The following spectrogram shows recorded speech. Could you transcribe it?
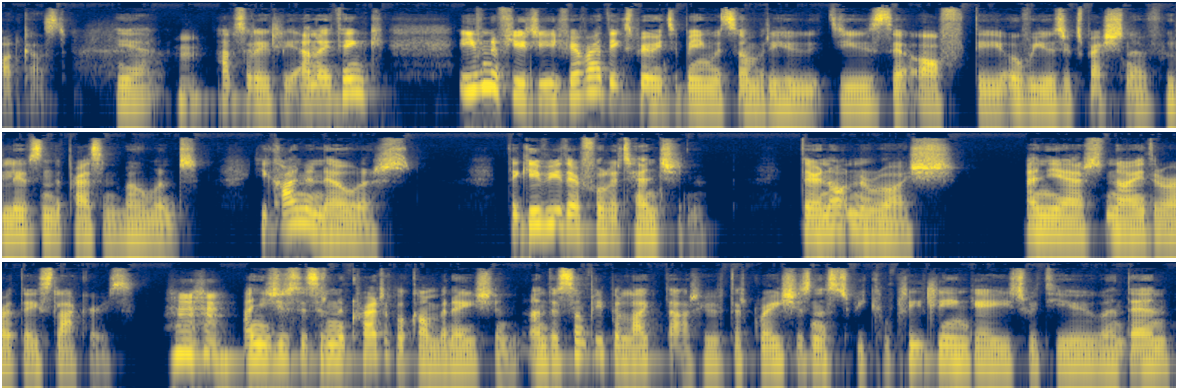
podcast Yeah, absolutely. And I think even if you if you ever had the experience of being with somebody who to use the off the overused expression of who lives in the present moment, you kind of know it. They give you their full attention. They're not in a rush, and yet neither are they slackers. and you just it's an incredible combination. And there's some people like that who have that graciousness to be completely engaged with you, and then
